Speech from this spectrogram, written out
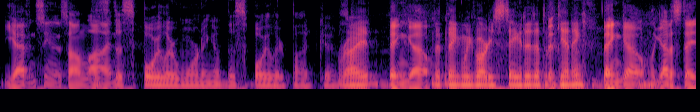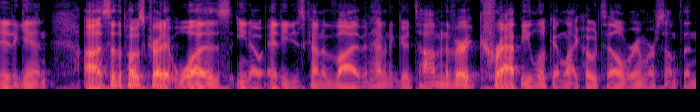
you haven't seen this It's online, the spoiler warning of the spoiler podcast. right? bingo. The thing we've already stated at the beginning. Bingo. I got to state it again. Uh, so the post credit was, you know, Eddie just kind of vibing, having a good time in a very crappy looking like hotel room or something.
